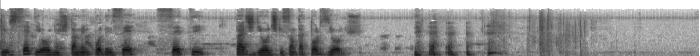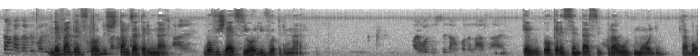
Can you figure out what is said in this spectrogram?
E os sete olhos também podem ser sete pares de olhos, que são 14 olhos. Levantem-se todos, estamos a terminar. Vou vos dar esse olho e vou terminar. Quero, ou querem sentar-se para o último olho? Tá bom.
